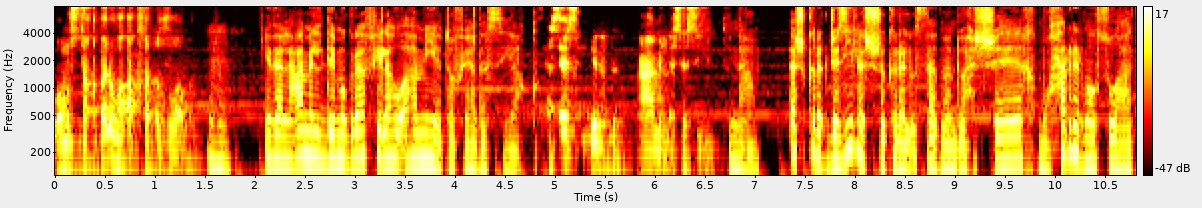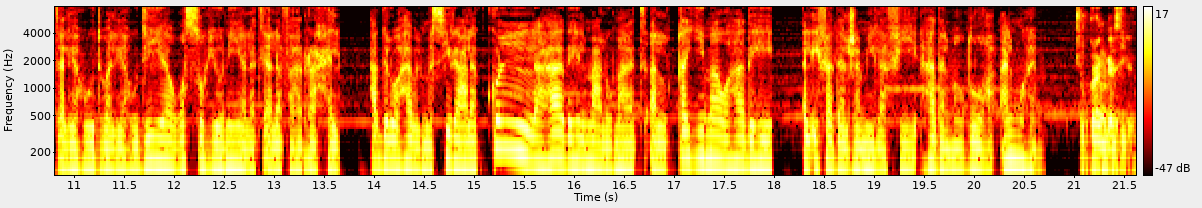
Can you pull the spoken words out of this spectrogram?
ومستقبلها أكثر إظلاما إذا العامل الديموغرافي له أهميته في هذا السياق. أساسي جدا عامل أساسي جدا. نعم. أشكرك جزيل الشكر الأستاذ ممدوح الشيخ محرر موسوعة اليهود واليهودية والصهيونية التي ألفها الراحل عبد الوهاب المسيري على كل هذه المعلومات القيمة وهذه الإفادة الجميلة في هذا الموضوع المهم. شكرا جزيلا.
